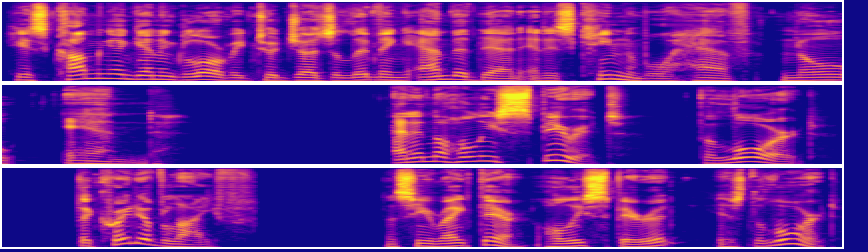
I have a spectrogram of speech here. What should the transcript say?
He is coming again in glory to judge the living and the dead, and his kingdom will have no end. And in the Holy Spirit, the Lord, the creative life. Let's see right there, Holy Spirit is the Lord.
